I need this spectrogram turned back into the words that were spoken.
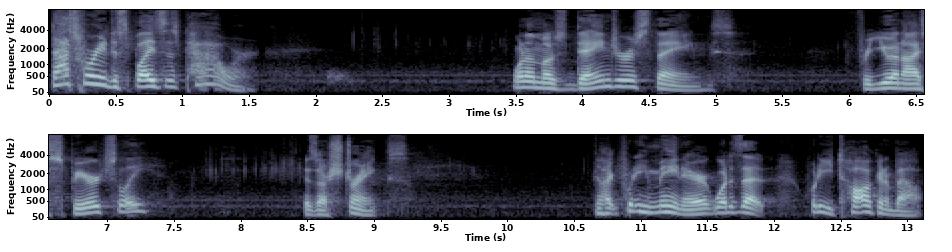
That's where he displays his power. One of the most dangerous things for you and I spiritually is our strengths. You're like, what do you mean, Eric? What is that? What are you talking about?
